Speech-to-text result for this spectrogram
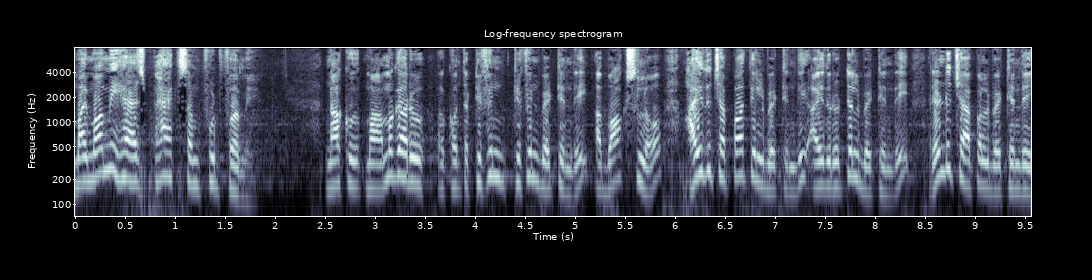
my mummy has pack some food for me నాకు మా అమ్మగారు కొంత టిఫిన్ టిఫిన్ పెట్టింది. ఆ బాక్స్లో ఐదు చపాతీలు పెట్టింది ఐదు రొట్టెలు పెట్టింది రెండు చేపలు పెట్టింది.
